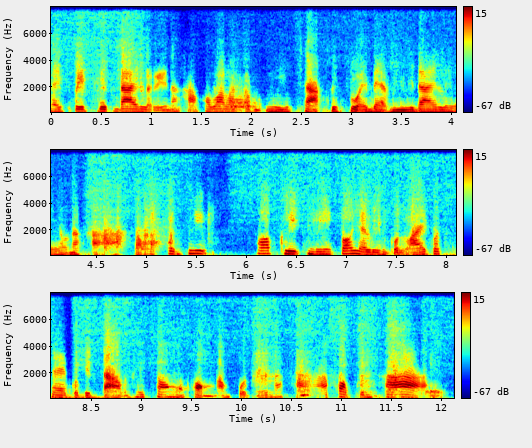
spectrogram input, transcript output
ใน Facebook ได้เลยนะคะ เพราะว่าเราจะมีฉากสวยๆแบบนี้ได้แล้วนะคะสำหรับคนที่ชอบคลิปนี้ก็อย่าลืมกดไลค์ กดแชร์ กดติดตามให้ช่องของน้ำฝนด้วยนะคะ ขอบคุณค่ะ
